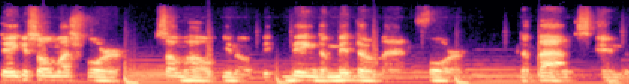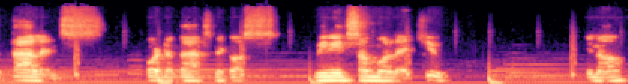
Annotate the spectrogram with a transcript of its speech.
thank you so much for somehow, you know, being the middleman for the banks and the talents for the banks because we need someone like you. You know,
